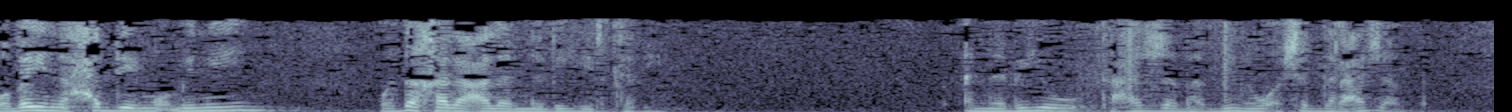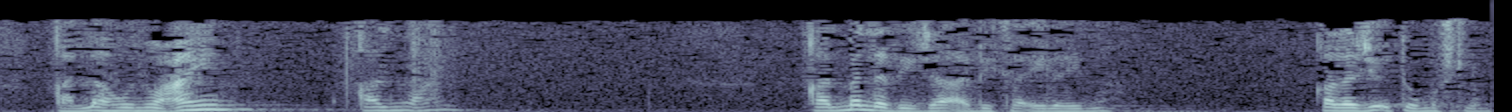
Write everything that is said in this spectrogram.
وبين حد المؤمنين ودخل على النبي الكريم. النبي تعجب منه أشد العجب. قال له نعيم؟ قال نعيم. قال ما الذي جاء بك إلينا؟ قال جئت مسلما.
